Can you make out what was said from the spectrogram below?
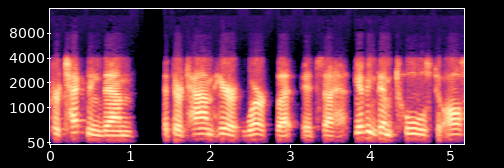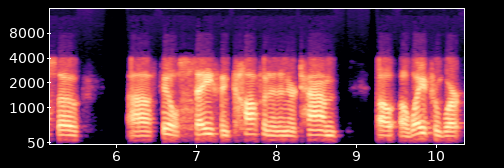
protecting them at their time here at work, but it's uh, giving them tools to also uh, feel safe and confident in their time uh, away from work.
